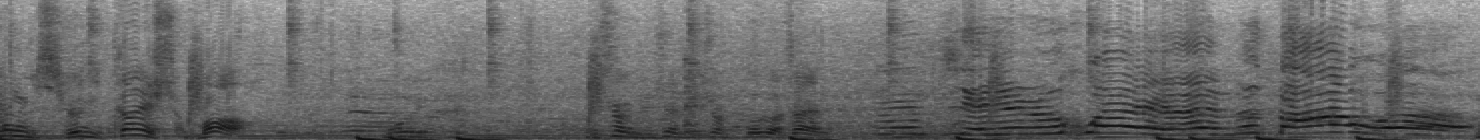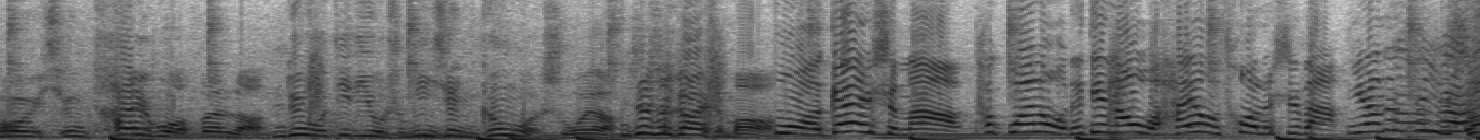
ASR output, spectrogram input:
孟雨晴，你干什么？孟雨，没事没事没事，哥哥在呢。嗯，姐姐是坏人，她打我。孟雨晴，你太过分了！你对我弟弟有什么意见？你跟我说呀！你这是干什么？我干什么？他关了我的电脑，我还有错了是吧？你让他自己说。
